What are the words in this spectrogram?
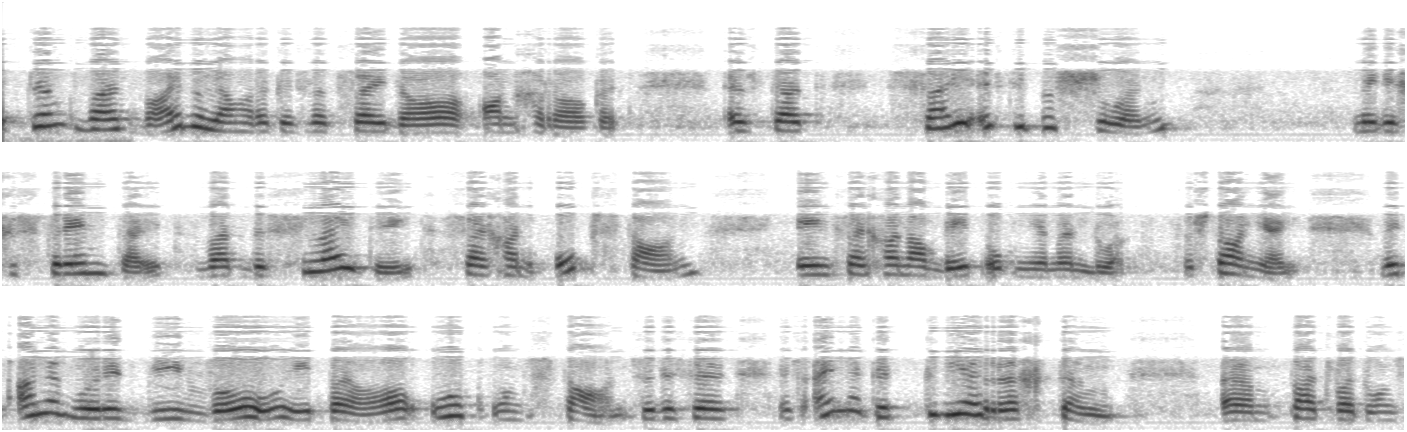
Ek dink wat baie belangrik is wat sy daar aangeraak het is dat sy is die persoon met die gestremdheid wat besluit het sy gaan opstaan en sy gaan na bed opneem en loop. Verstaan jy? Met ander woorde, die wil het by haar ook ontstaan. So dis 'n is eintlik 'n twee rigting ehm um, pad wat ons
